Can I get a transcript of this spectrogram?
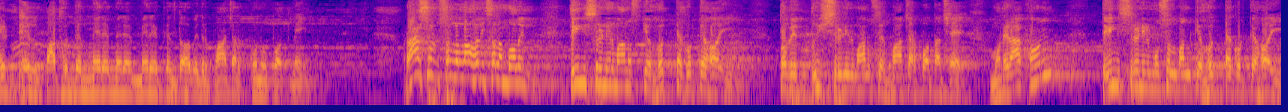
এর ঢেল পাথর দিয়ে মেরে মেরে মেরে ফেলতে হবে, এদের বাঁচার কোনো পথ নেই। রাসুল সাল্লাহ আলি সাল্লাম বলেন, তিন শ্রেণির মানুষকে হত্যা করতে হয়। তবে দুই শ্রেণির মানুষের বাঁচার পথ আছে। মনে রাখুন, তিন শ্রেণির মুসলমানকে হত্যা করতে হয়।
